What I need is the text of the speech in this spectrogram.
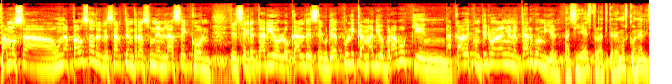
Vamos a una pausa. Al regresar tendrás un enlace con el secretario local de Seguridad Pública, Mario Bravo, quien acaba de cumplir un año en el cargo, Miguel. Así es, platicaremos con él.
